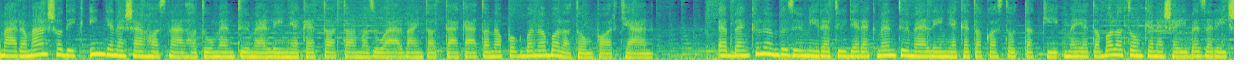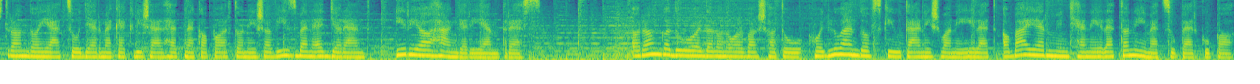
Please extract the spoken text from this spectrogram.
Már a második, ingyenesen használható mentőmellényeket tartalmazó állványt adták át a napokban a Balaton partján. Ebben különböző méretű gyerek mentőmellényeket akasztottak ki, melyet a Balatonkenesei Bezerék strandon játszó gyermekek viselhetnek a parton és a vízben egyaránt, írja a Hungary Empress. A rangadó oldalon olvasható, hogy Luandowski után is van élet, a Bayern München élet a német szuperkupa.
